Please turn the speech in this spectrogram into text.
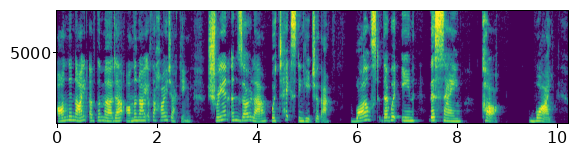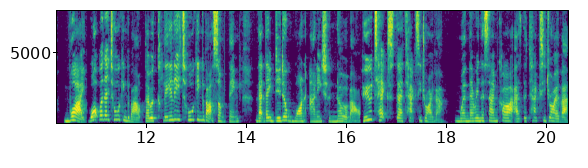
on the night of the murder, on the night of the hijacking, Shrien and Zola were texting each other whilst they were in the same car. Why? Why? What were they talking about? They were clearly talking about something that they didn't want Anni to know about. Who texts their taxi driver when they're in the same car as the taxi driver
